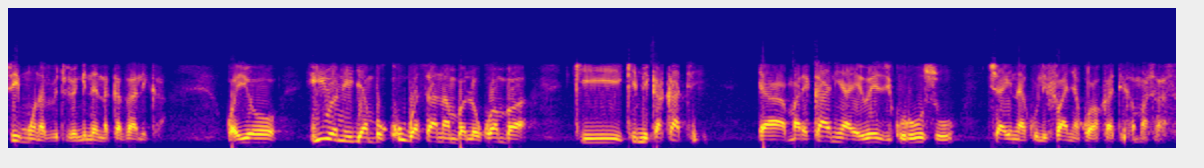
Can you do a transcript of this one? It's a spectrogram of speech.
simu na vitu vingine na kadhalika. Kwa hiyo hiyo ni jambo kubwa sana ambalo kwamba kimikakati ya Marekani haiwezi kuruhusu China kulifanya kwa wakati kama sasa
